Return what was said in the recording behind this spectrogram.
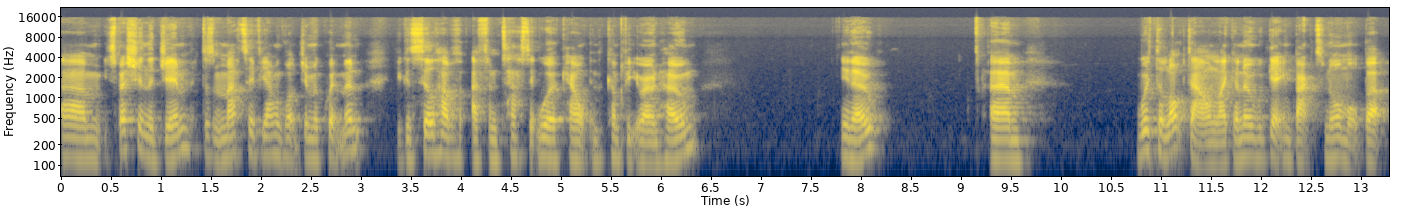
um, especially in the gym it doesn't matter if you haven't got gym equipment you can still have a fantastic workout in the comfort of your own home you know? Um, with the lockdown like i know we're getting back to normal but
